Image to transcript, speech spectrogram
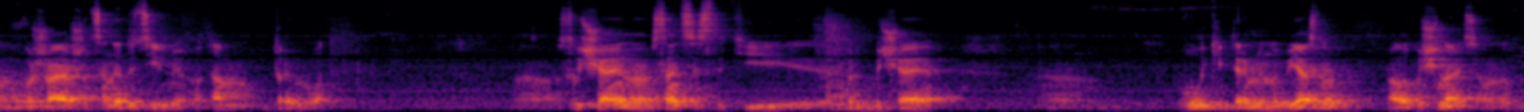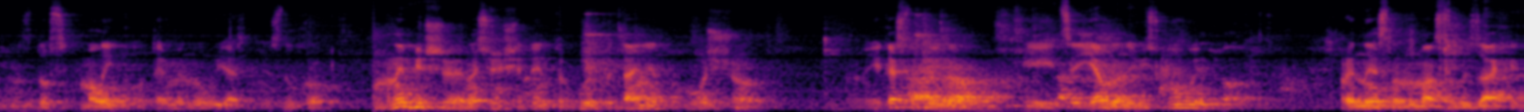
Вважаю, що це недоцільно його там утримувати. Звичайно, санкція статті передбачає е, великий термін ув'язнення, але починається воно з досить маленького терміну ув'язнення, з двох років. Мене більше на сьогоднішній день турбує питання того, що е, якась людина, і це явно не військовий, принесла на масовий захід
